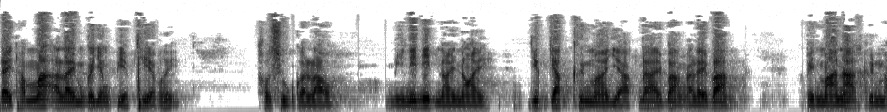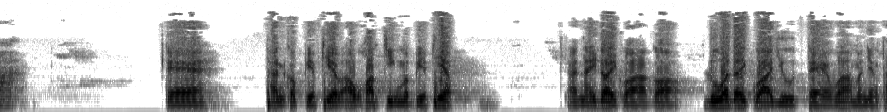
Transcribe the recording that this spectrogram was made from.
ได้ธรรมะอะไรมันก็ยังเปรียบเทียบเฮ้ยเขาสูงกว่าเรา มีนิดๆหน่อยๆยยึกยักขึ้นมาอยากได้บ้างอะไรบ้าง เป็นมานะขึ้นมา แต่ท่านก็เปรียบเทียบเอาความจริงมาเปรียบเทียบ อันไหนด้อยกว่าก็รู้ว่าด้อยกว่าอยู่แต่ว่ามันยังท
